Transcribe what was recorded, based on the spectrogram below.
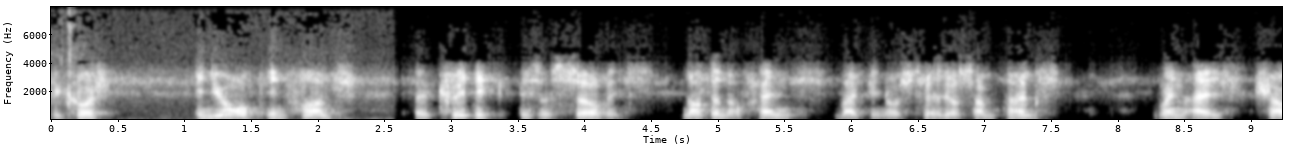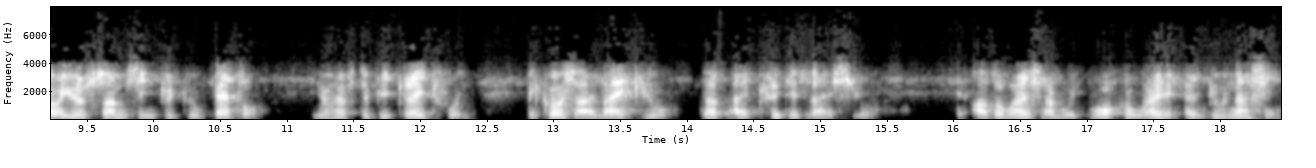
Because in Europe, in France, a critic is a service, not an offense like in Australia sometimes. When I show you something to do better, you have to be grateful because I like you that I criticize you. Otherwise, I would walk away and do nothing.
